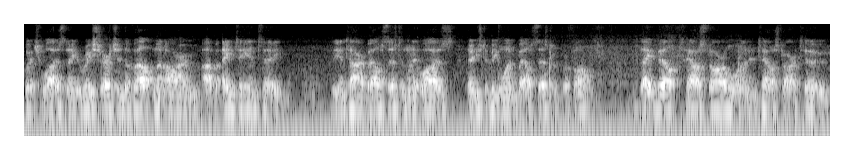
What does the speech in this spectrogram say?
which was the research and development arm of AT&T, the entire Bell system when it was, there used to be one Bell system for phones. They built Telstar 1 and Telstar 2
